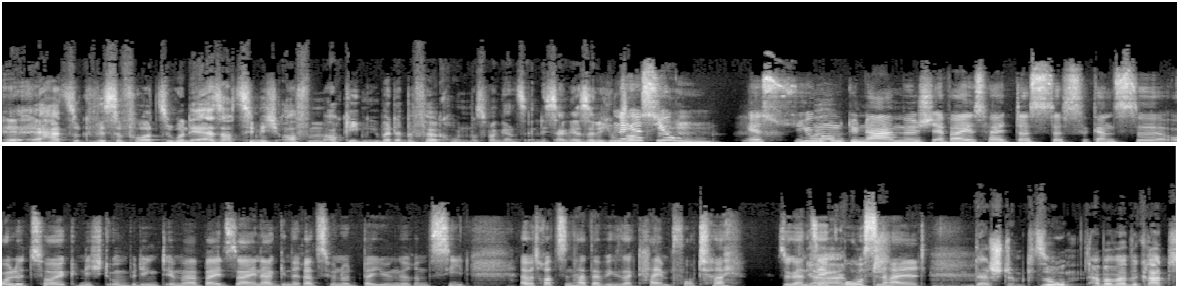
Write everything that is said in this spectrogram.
er, er, hat so gewisse Vorzüge und er ist auch ziemlich offen, auch gegenüber der Bevölkerung, muss man ganz ehrlich sagen. Er ist ja nicht umsonst. Nee, er ist jung. Er ist jung, ja. dynamisch. Er weiß halt, dass das ganze olle Zeug nicht unbedingt immer bei seiner Generation und bei Jüngeren zieht. Aber trotzdem hat er, wie gesagt, Heimvorteil. Sogar einen ja, sehr großen gut. halt. Das stimmt. So, aber weil wir gerade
